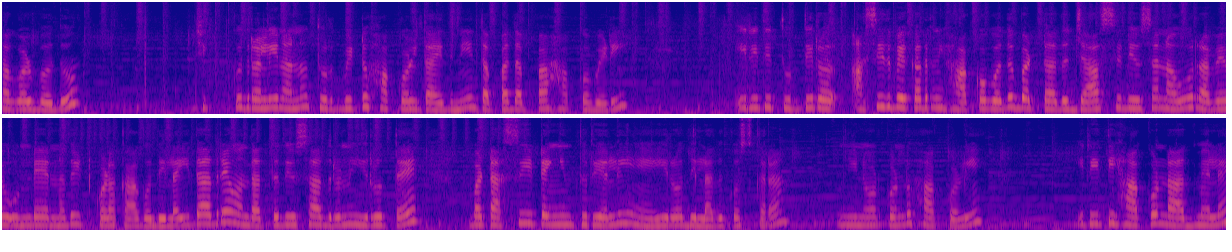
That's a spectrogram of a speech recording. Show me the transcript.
ತಗೊಳ್ಬೋದು. ಚಿಕ್ಕದ್ರಲ್ಲಿ ನಾನು ತುರಿದ್ಬಿಟ್ಟು ಹಾಕ್ಕೊಳ್ತಾ ಇದ್ದೀನಿ. ದಪ್ಪ ದಪ್ಪ ಹಾಕ್ಕೋಬೇಡಿ. ಈ ರೀತಿ ತುರ್ದಿರೋ ಹಸಿದು ಬೇಕಾದ್ರೆ ನೀವು ಹಾಕ್ಕೋಬೋದು ಬಟ್ ಅದು ಜಾಸ್ತಿ ದಿವಸ ನಾವು ರವೆ, ಉಂಡೆ ಅನ್ನೋದು ಇಟ್ಕೊಳಕ್ಕಾಗೋದಿಲ್ಲ ಇದಾದರೆ ಒಂದು ಹತ್ತು ದಿವಸ ಆದ್ರೂ ಇರುತ್ತೆ, ಬಟ್ ಹಸಿ ತೆಂಗಿನ ತುರಿಯಲ್ಲಿ ಇರೋದಿಲ್ಲ ಅದಕ್ಕೋಸ್ಕರ. ನೀವು ನೋಡಿಕೊಂಡು ಹಾಕ್ಕೊಳ್ಳಿ ಈ ರೀತಿ ಹಾಕ್ಕೊಂಡು ಆದಮೇಲೆ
